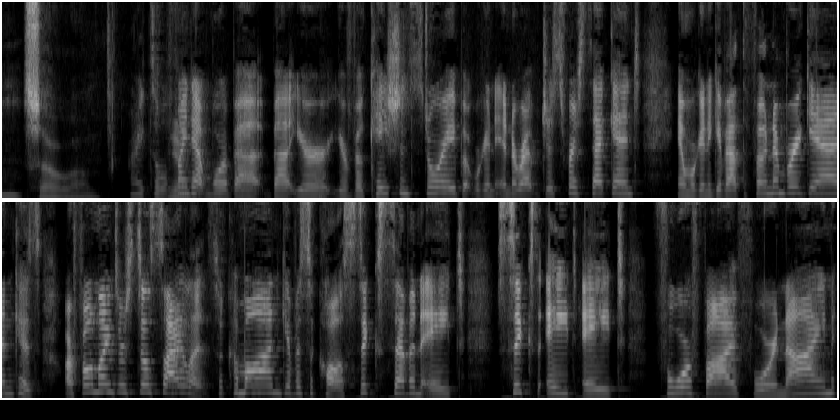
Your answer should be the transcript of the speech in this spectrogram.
Mm. So. Um, all right, so we'll yeah. find out more about about your your vocation story, but we're going to interrupt just for a second, and we're going to give out the phone number again because our phone lines are still silent. So come on, give us a call 678 688 4549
